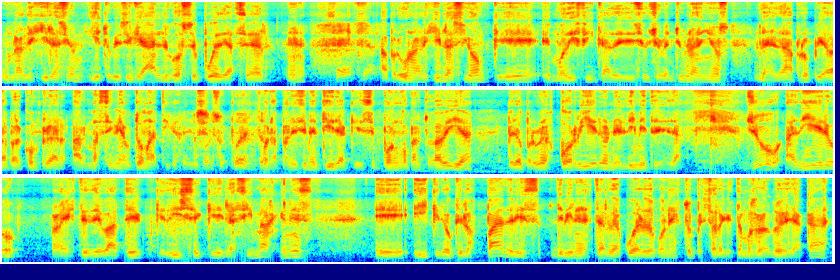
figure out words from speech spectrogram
una legislación, y esto quiere decir que algo se puede hacer, ¿eh? aprobó una legislación que eh, modifica de 18 a 21 años la edad apropiada para comprar armas semiautomáticas. por supuesto. Bueno, parece mentira que se puedan comprar todavía, pero por lo menos corrieron el límite de edad. Yo adhiero a este debate que dice que las imágenes, eh, y creo que los padres debieran estar de acuerdo con esto, a pesar de que estamos hablando desde acá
